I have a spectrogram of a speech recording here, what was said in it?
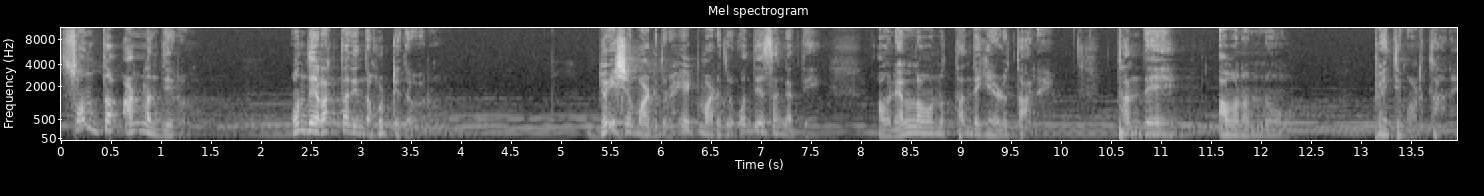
ಸ್ವಂತ ಅಣ್ಣಂದಿರು, ಒಂದೇ ರಕ್ತದಿಂದ ಹುಟ್ಟಿದವರು, ದ್ವೇಷ ಮಾಡಿದರು, ಹೇಟ್ ಮಾಡಿದರು, ಒಂದೇ ಸಂಗತಿ, ಅವನೆಲ್ಲವನ್ನು ತಂದೆಗೆ ಹೇಳುತ್ತಾನೆ, ತಂದೆ ಅವನನ್ನು ಪ್ರೀತಿ ಮಾಡುತ್ತಾನೆ.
